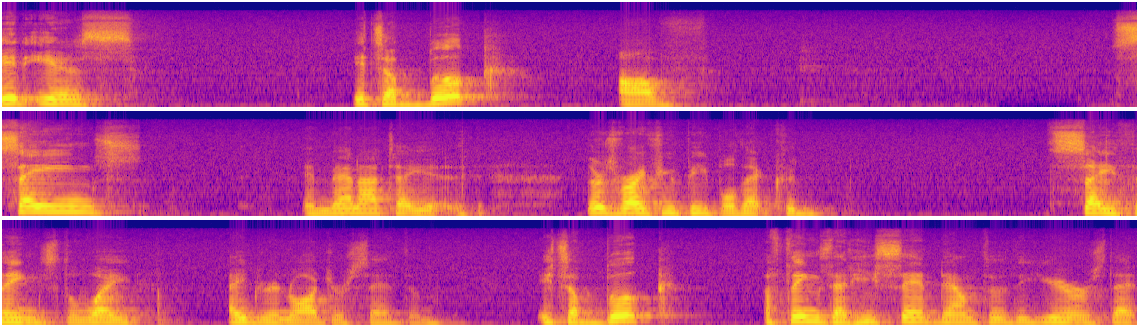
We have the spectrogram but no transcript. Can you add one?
It is, it's a book of sayings, and man, I tell you, there's very few people that could say things the way Adrian Rogers said them. It's a book of things that he said down through the years that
